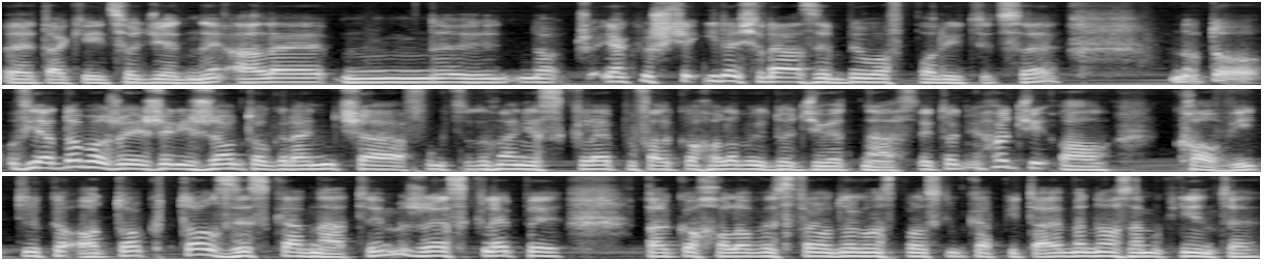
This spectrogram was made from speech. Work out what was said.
e, takiej codziennej, ale mm, no, jak już się ileś razy było w polityce, no to wiadomo, że jeżeli rząd ogranicza funkcjonowanie sklepów alkoholowych do 19, to nie chodzi o COVID, tylko o to, kto zyska na tym, że sklepy alkoholowe swoją drogą z polskim kapitałem będą zamknięte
